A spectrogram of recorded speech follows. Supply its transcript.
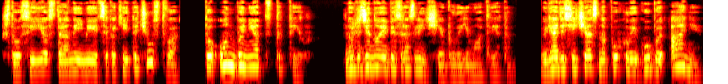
что с ее стороны имеются какие-то чувства, то он бы не отступил. Но ледяное безразличие было ему ответом. Глядя сейчас на пухлые губы Ани,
